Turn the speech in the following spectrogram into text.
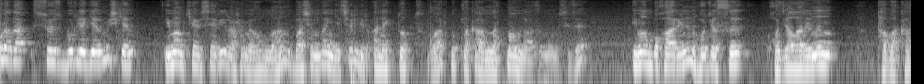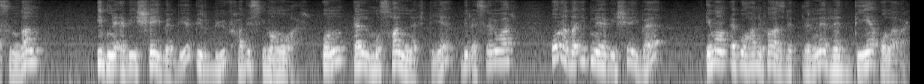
Burada söz buraya gelmişken İmam Kevseri Rahimehullah'ın başından geçen bir anekdot var. Mutlaka anlatmam lazım onu size. İmam Bukhari'nin hocası, hocalarının tabakasından İbni Ebi Şeybe diye bir büyük hadis imamı var. Onun El Musannef diye bir eseri var. Orada İbni Ebi Şeybe İmam Ebu Hanife Hazretlerine reddiye olarak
